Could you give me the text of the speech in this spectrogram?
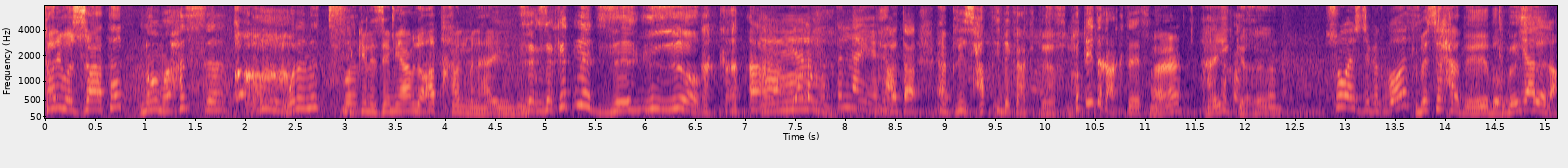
سوري وجعتك؟ نو ما حسها ولا نتفة يمكن لازم يعملوا اضخم من هي زقزقتنا تزقزق. آه، يلا حط لنا يلا اياها تعال. آه، بليز حط إيدك على كتافنا. حط إيدك على كتافنا. إيه؟ هيك. آه. شو وجدي بكبوس؟ بس يا حبيبة. بس يلا.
